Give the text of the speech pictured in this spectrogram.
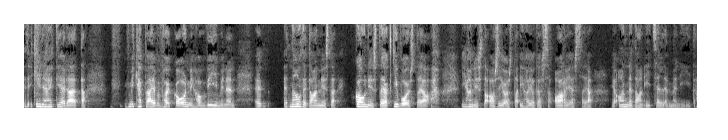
Et ikinä ei tiedä, että mikä päivä vaikka on ihan viimeinen. Että et nautitaan niistä kauniista ja kivoista ja ihanista asioista ihan jo tässä arjessa ja, ja annetaan itsellemme niitä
